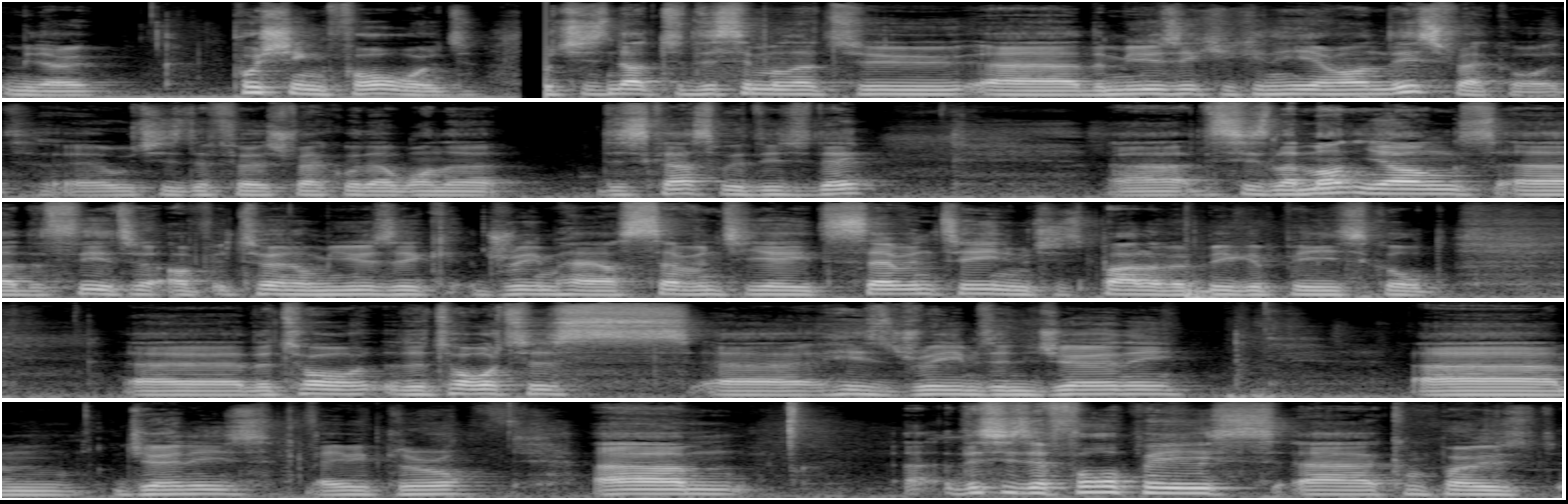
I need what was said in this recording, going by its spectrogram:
you know, pushing forward, which is not too dissimilar to uh, the music you can hear on this record, uh, which is the first record I want to discuss with you today. Uh, this is La Monte Young's uh, The Theatre of Eternal Music, Dreamhouse 7817, which is part of a bigger piece called uh, the, tor- the Tortoise, uh, His Dreams and Journey, um, Journeys, maybe plural. Um, uh, this is a four piece composed,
